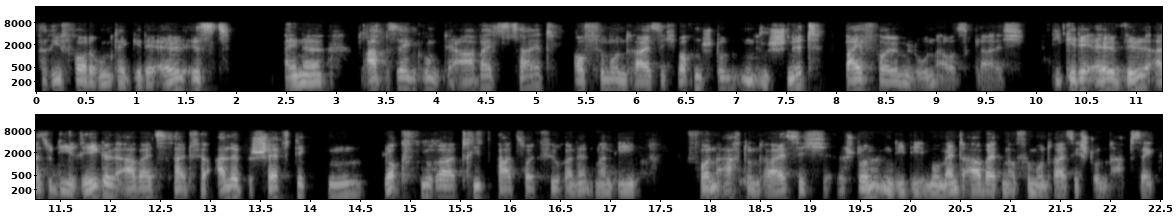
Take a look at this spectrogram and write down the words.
Tarifforderung der GDL ist eine Absenkung der Arbeitszeit auf 35 Wochenstunden im Schnitt bei vollem Lohnausgleich. Die GDL will also die Regelarbeitszeit für alle Beschäftigten, Lokführer, Triebfahrzeugführer nennt man die, von 38 Stunden, die die im Moment arbeiten, auf 35 Stunden absenken.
